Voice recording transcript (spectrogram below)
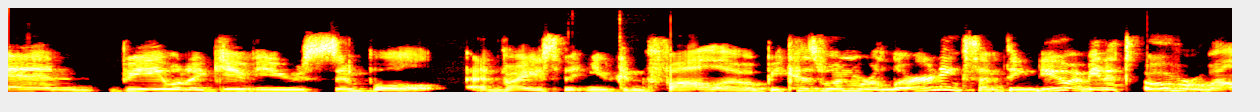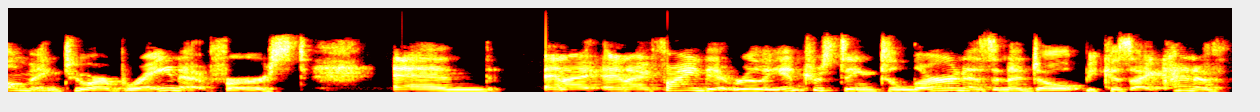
and be able to give you simple advice that you can follow. Because when we're learning something new, I mean, it's overwhelming to our brain at first. And, and I, and I find it really interesting to learn as an adult because I kind of,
